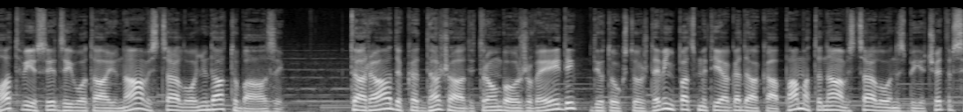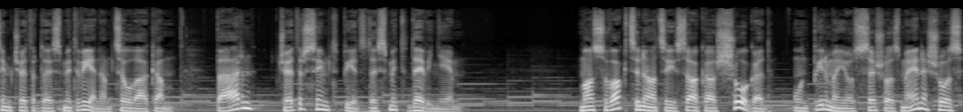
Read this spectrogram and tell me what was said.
Latvijas iedzīvotāju nāvis cēloņu datubāzi. Tā rāda, ka dažādi trombožu veidi 2019. gadā kā pamata nāvis cēlonis bija 441 cilvēkam, pērn 459. Masu vakcinācija sākās šogad, un pirmajos sešos mēnešos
